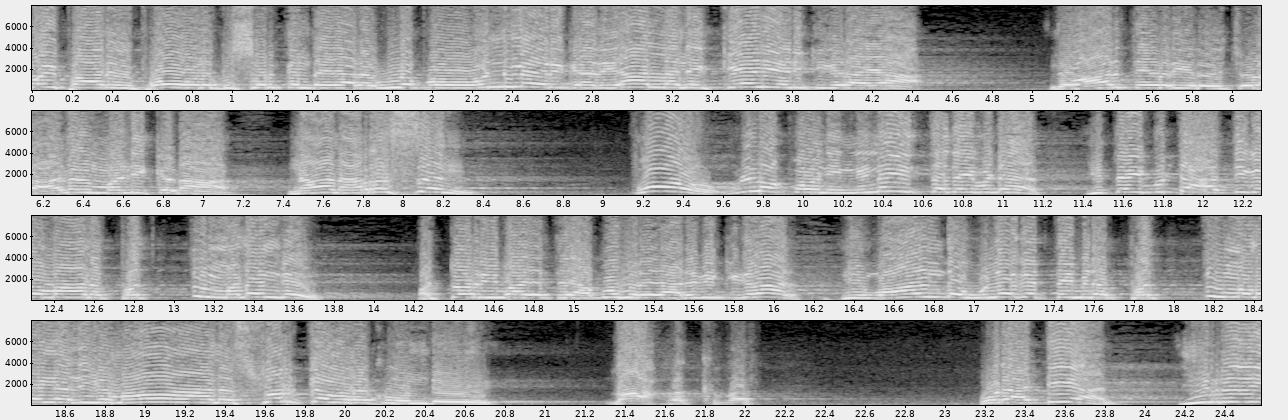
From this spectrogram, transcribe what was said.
போய் பாரு. போ உனக்கு சொர்க்கம் தயாரா? உள்ள போ ஒண்ணுமே இருக்காது. யா அல்லாஹ் நீ கேலி அடிக்கிறாயா இந்த வார்த்தை வருகிறது சொல்ல அனல் மணிக்கடா நான் அரசன். போ உள்ள போ நீ நினைத்ததை விட இதை விட்டு அதிகமான பத்து மடங்கு. மற்றொரு ரிவாயத்தை அபூஹுரைரா அறிவிக்கிறார் நீ வாழ்ந்த உலகத்தை விட பத்து மடங்கு அதிகமான சொர்க்கம் உனக்கு உண்டு. ஒரு அடியான் இறுதி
